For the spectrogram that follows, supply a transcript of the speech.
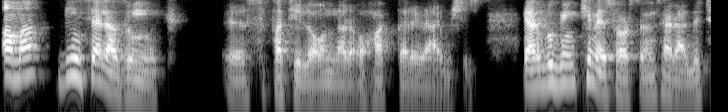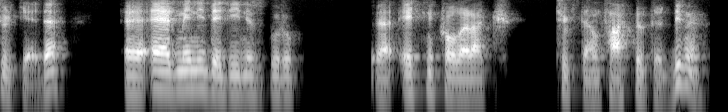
Ama dinsel azınlık e, sıfatıyla onlara o hakları vermişiz. Yani bugün kime sorsanız herhalde Türkiye'de e, Ermeni dediğiniz grup e, etnik olarak Türk'ten farklıdır değil mi?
